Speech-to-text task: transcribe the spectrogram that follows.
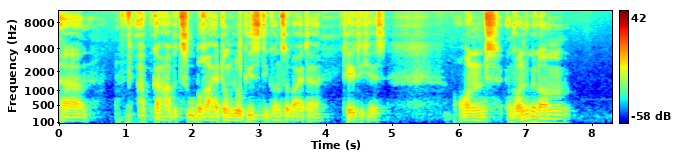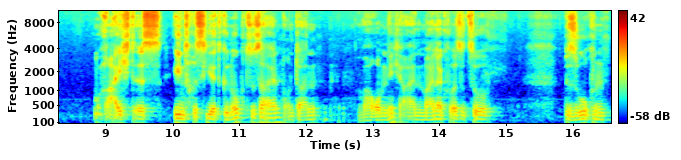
äh, Zubereitung, Logistik und so weiter tätig ist. Und im Grunde genommen reicht es, interessiert genug zu sein und dann, warum nicht, einen meiner Kurse zu besuchen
